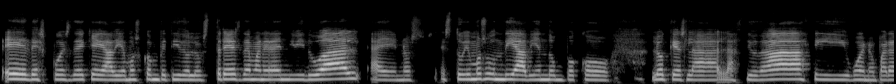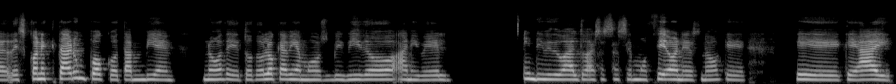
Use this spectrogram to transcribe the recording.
eh, después de que habíamos competido los tres de manera individual. Eh, nos estuvimos un día viendo un poco lo que es la, la, ciudad y bueno, para desconectar un poco también ¿no? de todo lo que habíamos vivido a nivel individual, todas esas emociones ¿no? que, que, hay.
